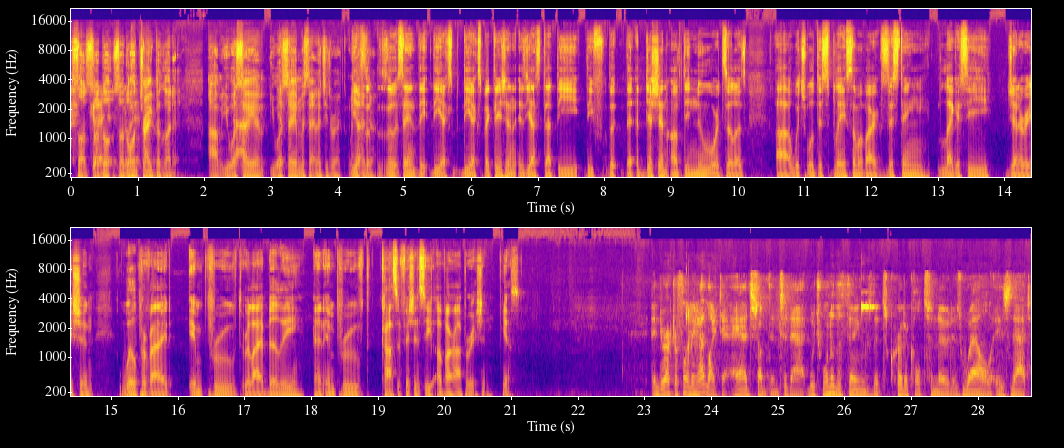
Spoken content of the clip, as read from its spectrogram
So so don't, so don't try to go there. Um, you were saying you were saying, Mr. Energy Director. Mr. Yes, Energy so, Director. so saying the the ex, the expectation is yes that the the the, the addition of the new Wärtsiläs, uh, which will displace some of our existing legacy generation, will provide improved reliability and improved cost efficiency of our operation. Yes. And Director Fleming, I'd like to add something to that, which one of the things that's critical to note as well is that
